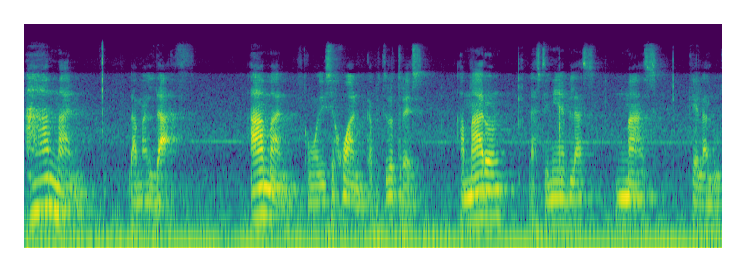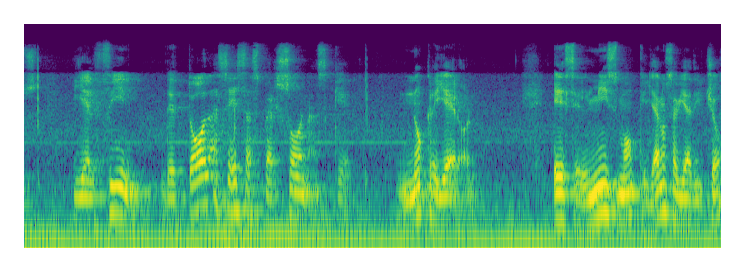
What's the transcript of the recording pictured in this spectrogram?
Aman la maldad. Aman, como dice Juan capítulo 3, amaron las tinieblas más que la luz. Y el fin de todas esas personas que no creyeron es el mismo que ya nos había dicho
